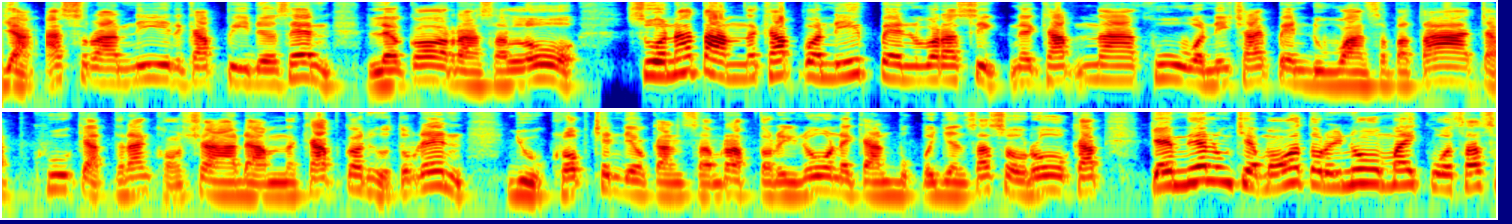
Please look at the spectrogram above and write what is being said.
อย่างอัสรานีนะครับ ปีเดอร์เซน แล้วก็ราซาโล ส่วนหน้าต่ำนะครับ วันนี้เป็นวรสิกนะครับ หน้าคู่วันนี้ใช้เป็นดูวานสปาตาจับคู่กับทางด้านของชาดำนะครับ ก็ถือตัวเล่นอยู่ครบเช่นเดียวกันสำหรับโตริโนในการบุกไปเยือนซัสโซโรครับ เกมนี้ลุงเฉียบมองว่าโตริโนไม่กลัวซัสโซ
